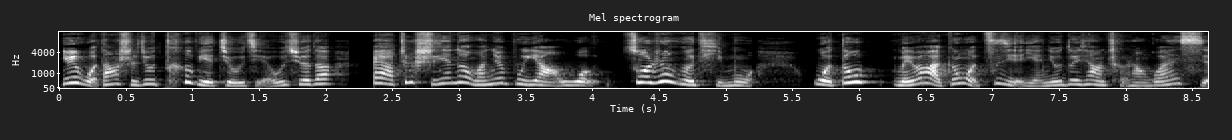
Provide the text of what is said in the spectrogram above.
因为我当时就特别纠结，我觉得哎呀，这个时间段完全不一样，我做任何题目我都没办法跟我自己的研究对象扯上关系，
